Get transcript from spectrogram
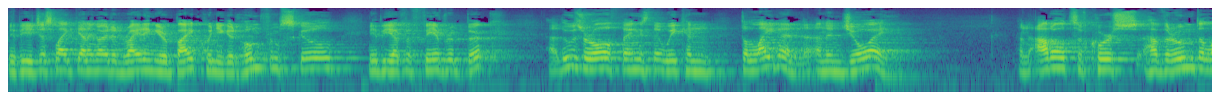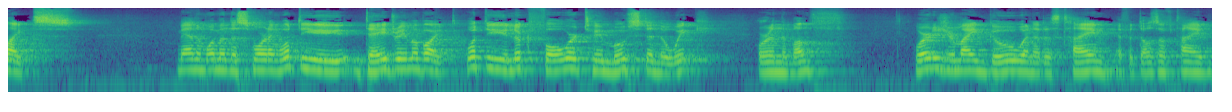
Maybe you just like getting out and riding your bike when you get home from school. Maybe you have a favourite book. Uh, those are all things that we can delight in and enjoy. And adults, of course, have their own delights. Men and women this morning, what do you daydream about? What do you look forward to most in the week or in the month? Where does your mind go when it is time, if it does have time,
